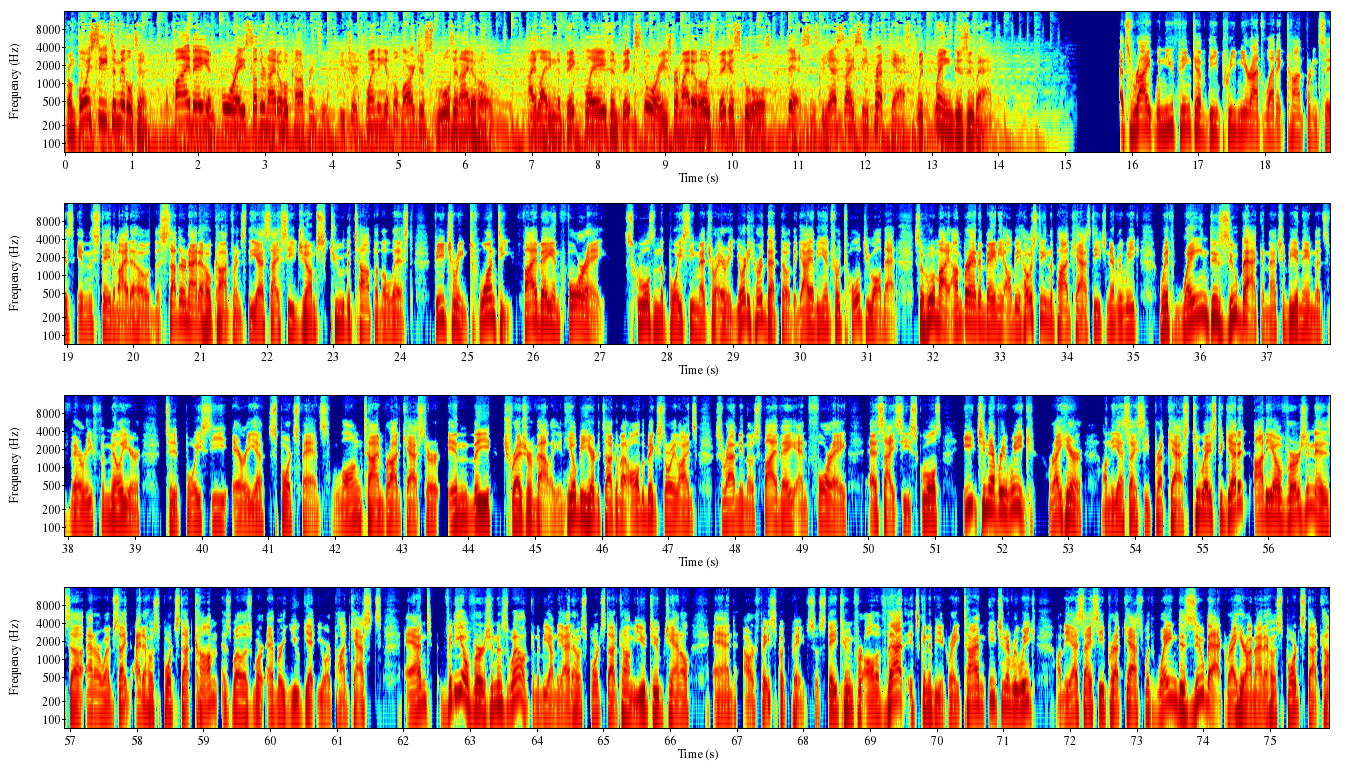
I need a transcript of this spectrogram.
From Boise to Middleton, the 5A and 4A Southern Idaho conferences feature 20 of the largest schools in Idaho. Highlighting the big plays and big stories from Idaho's biggest schools, this is the SIC Prepcast with Wayne Dzubak. That's right. When you think of the premier athletic conferences in the state of Idaho, the Southern Idaho Conference, the SIC jumps to the top of the list, featuring 20 5A and 4A schools in the Boise metro area. You already heard that though. The guy in the intro told you all that. So who am I? I'm Brandon Baney. I'll be hosting the podcast each and every week with Wayne Dzubak, and that should be a name that's very familiar to Boise area sports fans. Longtime broadcaster in the Treasure Valley, and he'll be here to talk about all the big storylines surrounding those 5A and 4A SIC schools each and every week right here on the SIC Prepcast. Two ways to get it. Audio version is uh, at our website, idahosports.com, as well as wherever you get your podcasts, and video version as well. Going to be on the idahosports.com YouTube channel and our Facebook page. So stay tuned for all of that. It's going to be a great time each and every week on the SIC Prepcast with Wayne Dzubak right here on idahosports.com.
